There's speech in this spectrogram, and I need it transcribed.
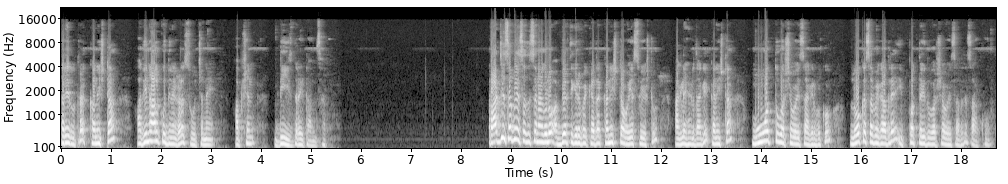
ಸರಿಯಾದ ಉತ್ತರ, ಕನಿಷ್ಠ ಹದಿನಾಲ್ಕು ದಿನಗಳ ಸೂಚನೆ. Option D is the right answer. ರಾಜ್ಯಸಭೆಯ ಸದಸ್ಯನಾಗಲು ಅಭ್ಯರ್ಥಿಗಿರಬೇಕಾದ ಕನಿಷ್ಠ ವಯಸ್ಸು ಎಷ್ಟು? ಆಗಲೇ ಹೇಳಿದಾಗೆ, ಕನಿಷ್ಠ ಮೂವತ್ತು ವರ್ಷ ವಯಸ್ಸಾಗಿರಬೇಕು. ಲೋಕಸಭೆಗಾದರೆ ಇಪ್ಪತ್ತೈದು ವರ್ಷ ವಯಸ್ಸಾದರೆ ಸಾಕು.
